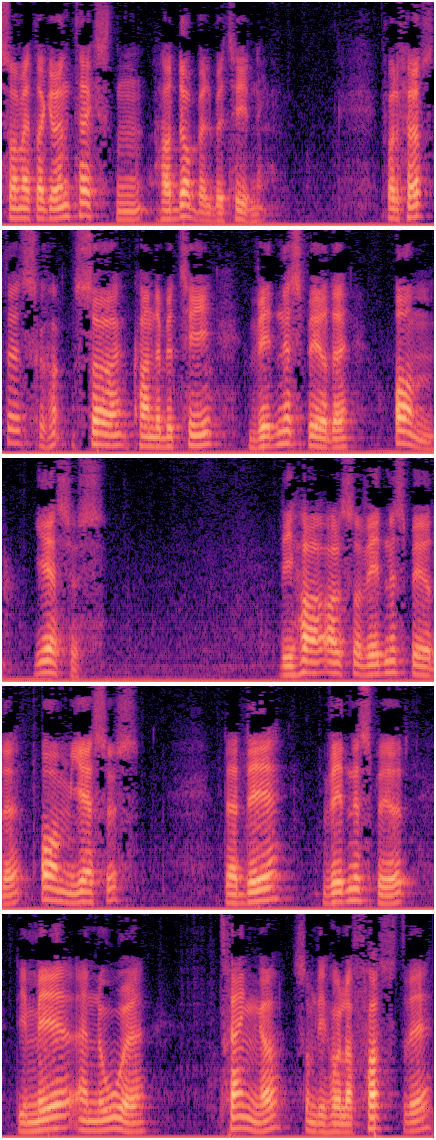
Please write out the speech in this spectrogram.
som etter grunnteksten har dobbel betydning. For det første så kan det bety vitnesbyrdet om Jesus. De har altså vitnesbyrdet om Jesus. Det er det vitnesbyrd de mer enn noe trenger, som de holder fast ved,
